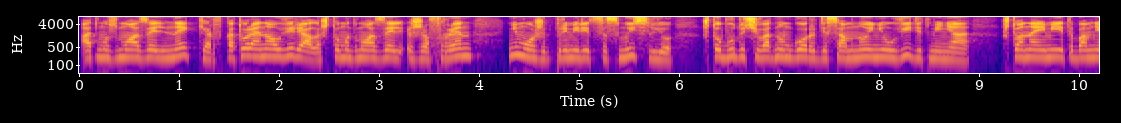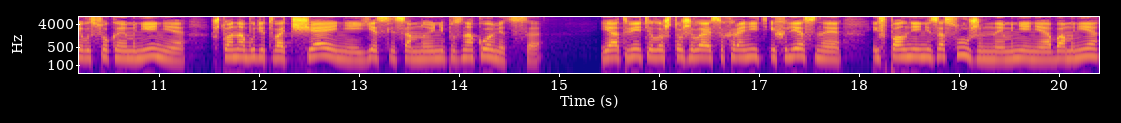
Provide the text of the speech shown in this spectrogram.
от мадемуазель Неккер, в которой она уверяла, что мадемуазель Жофрен не может примириться с мыслью, что, будучи в одном городе со мной, не увидит меня, что она имеет обо мне высокое мнение, что она будет в отчаянии, если со мной не познакомится». Я ответила, что, желая сохранить их лесное и вполне незаслуженное мнение обо мне,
